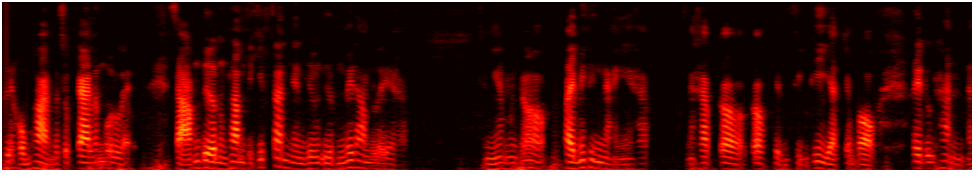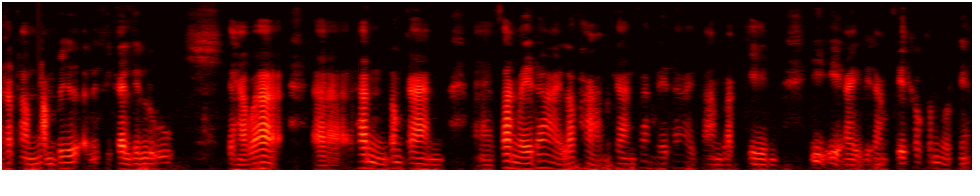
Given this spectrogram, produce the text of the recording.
คือผมผ่านประสบการณ์แล้วหมดเลยสามเดือนผมทำแต่คลิปสั้นอย่างอื่นไม่ทำเลยครับ อย่างเงี้ยมันก็ไปไม่ถึงไหนครับ นะครับก็ก็เป็นสิ่งที่อยากจะบอกให้ทุกท่านนะครับทำทำไปเถอะอันนี้คือการเรียนรู้แต่หากว่าท่านต้องการสร้างรายได้แล้วผ่านการสร้างรายได้ตามหลักเกณฑ์ที่ AI หรือทางเฟซเขากำหนดเนี่ย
